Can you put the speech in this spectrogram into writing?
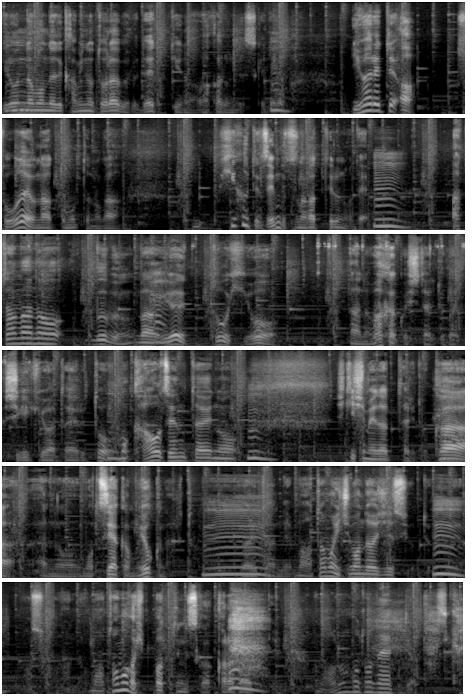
いろんな問題で髪のトラブルでっていうのは分かるんですけど、うん。言われてあそうだよなと思ったのが皮膚って全部つながってるので、うん。頭の部分、まあ、はいいわゆる頭皮をあの若くしたりとか刺激を与えると、うん。もう顔全体のうん。引き締めだったりとか、あのもうツヤ感も良くなるとう言われんたんで、まあ、頭一番大事ですよって、うん。あそうなんだ、まあ、頭が引っ張ってるんですか体って。あなるほどねって。確か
